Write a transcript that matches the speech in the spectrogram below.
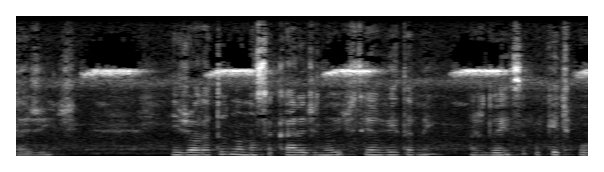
da gente e joga tudo na nossa cara de noite? Tem a ver também as doenças? Porque, tipo,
